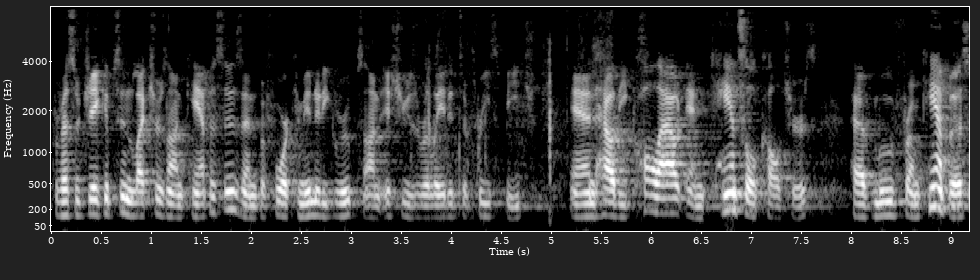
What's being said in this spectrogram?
Professor Jacobson lectures on campuses and before community groups on issues related to free speech and how the call out and cancel cultures have moved from campus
